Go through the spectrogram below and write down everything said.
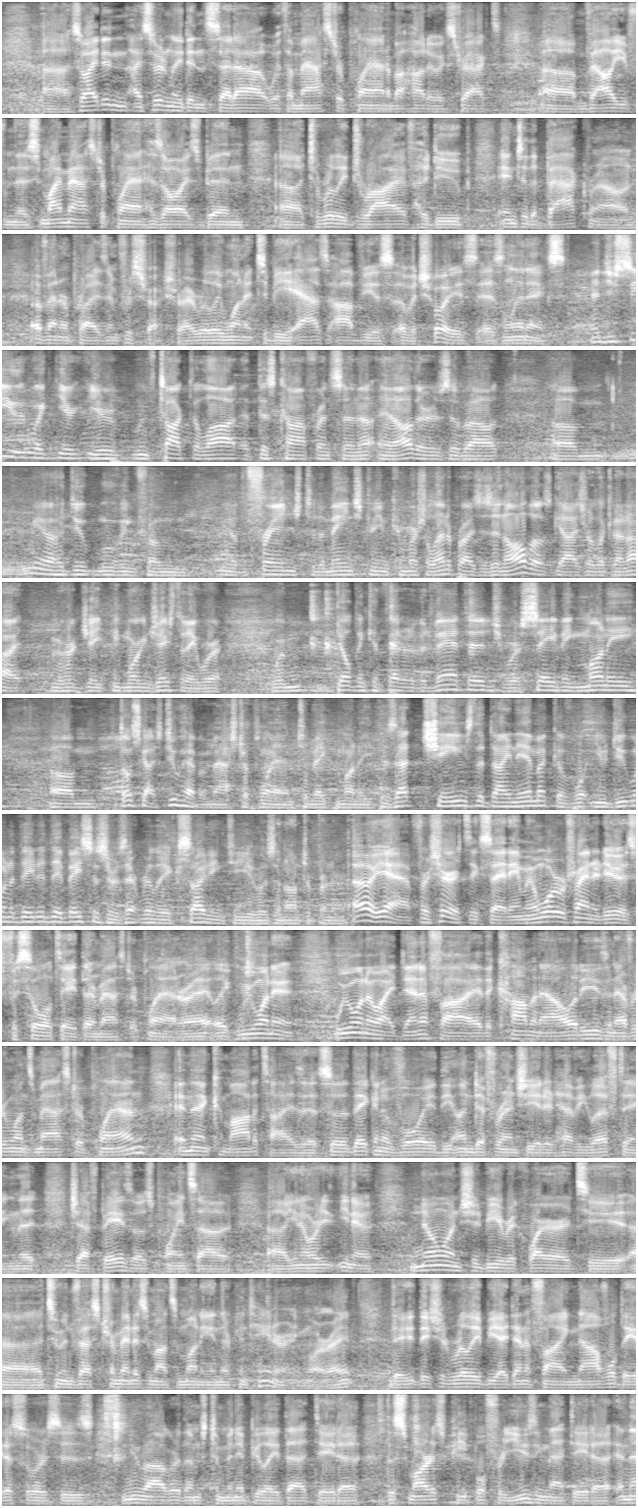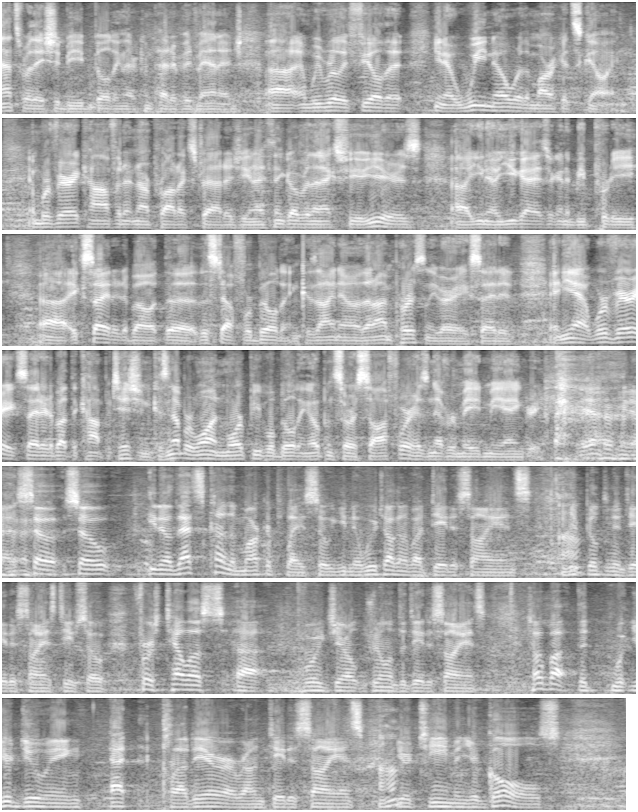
So I didn't, I certainly didn't set out with a master plan about how to extract um, value from this. My master plan has always been uh, to really drive Hadoop into the background of enterprise infrastructure. I really want it to be as obvious of a choice as Linux. And you see, like you're, you're, we've talked a lot at this conference and, and others about, um, you know, Hadoop moving from you know the fringe to the mainstream commercial enterprises, and all those guys are looking at, right, we heard J.P. Morgan Chase today. We're we're building competitive advantage. We're saving money. Um, those guys do have a master plan to make money. Does that change the dynamic of what you do on a day-to-day basis, or is that really exciting to you as an entrepreneur? Oh yeah, for sure, it's exciting. I mean, what we're trying to do is facilitate their master plan, right? Like we want to we want to identify the commonalities in everyone's master plan, and then commoditize it so that they can avoid the undifferentiated heavy lifting that Jeff Bezos points out. Uh, you know, where, you know, no one should be required to uh, to invest tremendous amounts of money in their container anymore, right? They, they should really be identifying novel data sources, new algorithms to manipulate that data, the smartest people for using that data, and that's where they should be building their competitive advantage. Uh, and we really feel that you know we know where the market's going, and we're very confident in our product strategy. And I think over the next few years, uh, you know, you guys are going to be pretty uh, excited about the the stuff we're building because I know that I'm personally very excited. And yeah, we're very excited about the competition because number one, more people building open source software has never made me angry. Yeah. you know, so so you know that's kind of the marketplace. So you know we're talking about data science. You're building a data science team. So first, tell us uh, before we drill into data science. Talk about the, what you're doing at Cloudera around data science, uh-huh. your team, and your goals.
